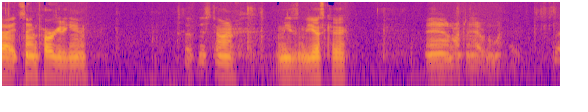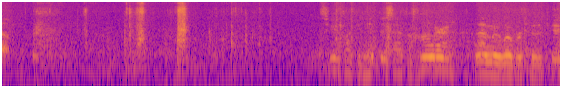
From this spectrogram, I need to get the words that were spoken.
Alright, same target again. So this time I'm using the SK. And I'm not going to have it on my head. So. See if I can hit this at the 100 and then move over to the 2.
